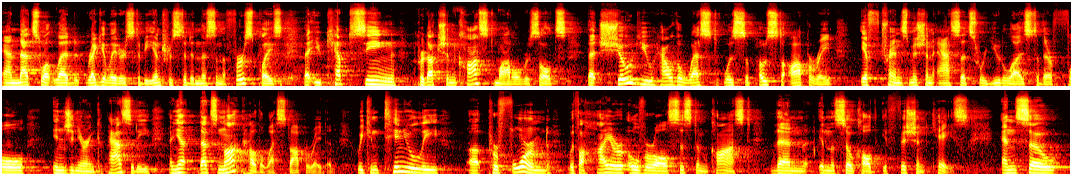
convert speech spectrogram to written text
And that's what led regulators to be interested in this in the first place, that you kept seeing production cost model results that showed you how the West was supposed to operate if transmission assets were utilized to their full engineering capacity, and yet that's not how the West operated. We continually uh, performed with a higher overall system cost than in the so-called efficient case. And so,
